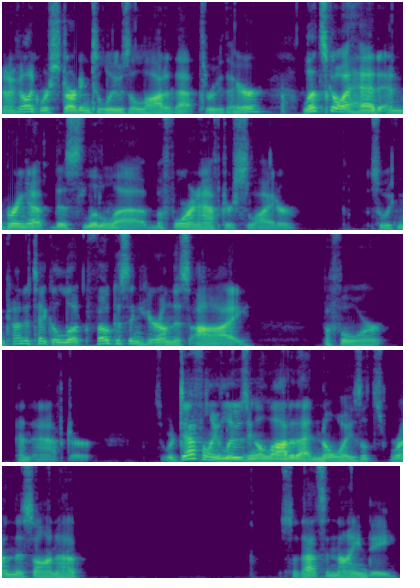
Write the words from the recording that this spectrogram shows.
And I feel like we're starting to lose a lot of that through there. Let's go ahead and bring up this little uh, before and after slider so we can kind of take a look, focusing here on this eye before and after. So we're definitely losing a lot of that noise. Let's run this on up. So that's 90.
